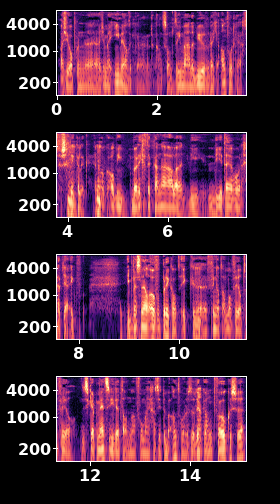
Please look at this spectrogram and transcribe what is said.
Als je, op een, eh, als je mij e-mailt, dan, kan- dan kan het soms drie maanden duren voordat je antwoord krijgt. Verschrikkelijk. En Hm. ook al die berichtenkanalen die, die je tegenwoordig hebt. Ja, ik, ik ben snel overprikkeld. Ik eh, Hm. vind dat allemaal veel te veel. Dus ik heb mensen die dat dan, dan voor mij gaan zitten beantwoorden. Zodat Ja. ik kan focussen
